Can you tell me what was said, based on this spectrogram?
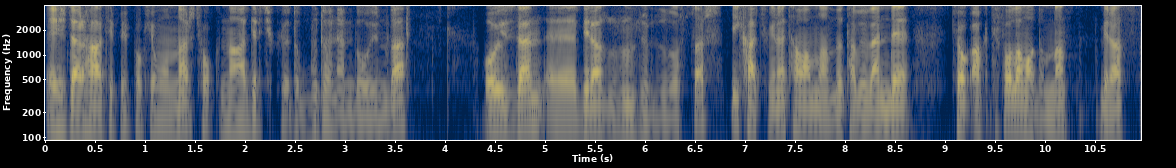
ejderha tipi Pokemon'lar çok nadir çıkıyordu bu dönemde oyunda. O yüzden e, biraz uzun sürdü dostlar. Birkaç güne tamamlandı. Tabii ben de çok aktif olamadığımdan biraz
